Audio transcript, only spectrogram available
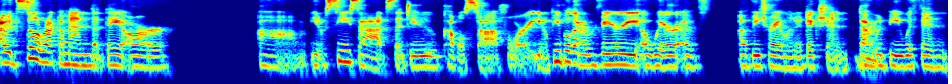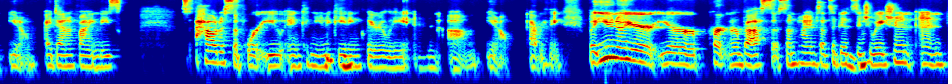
i would still recommend that they are um, you know csats that do couple stuff or you know people that are very aware of of betrayal and addiction that Right. would be within you know identifying these how to support you in communicating clearly and um, you know everything but you know your your partner best so sometimes that's a good Mhm. situation and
